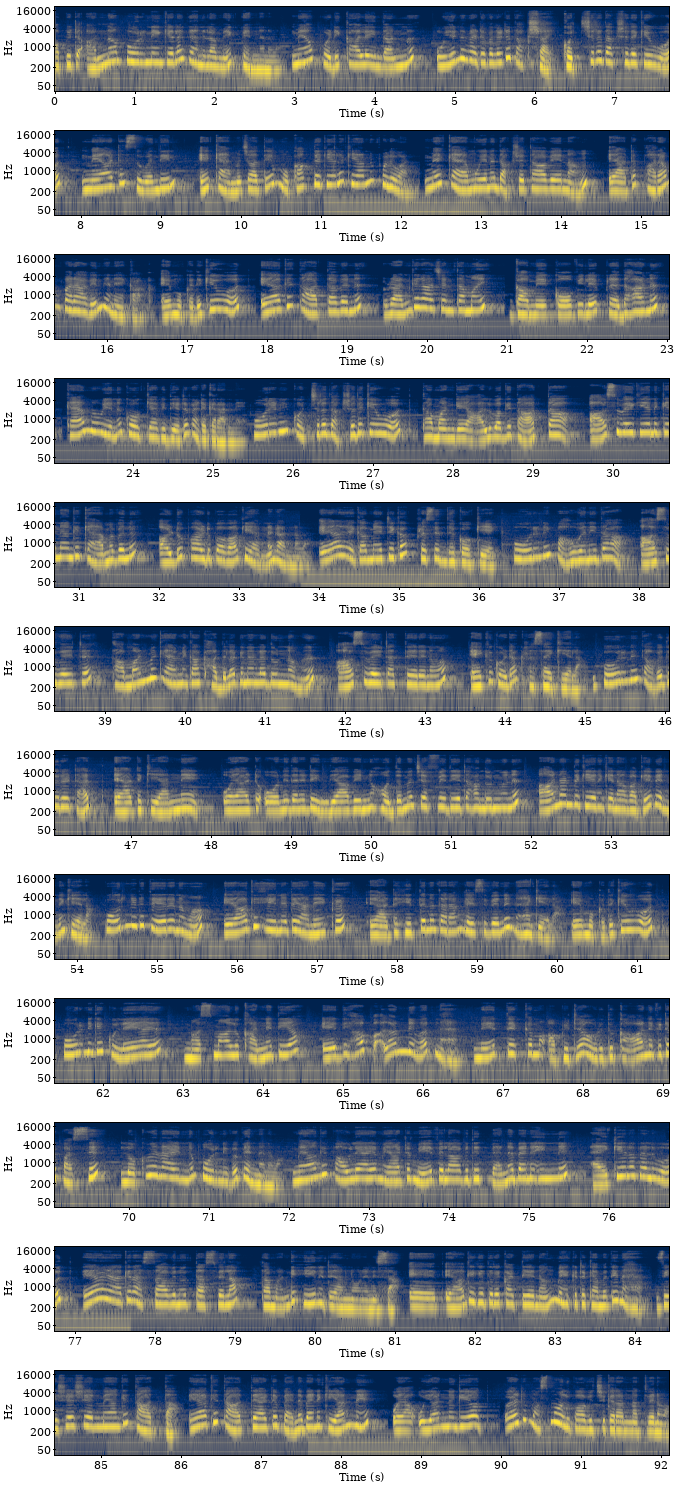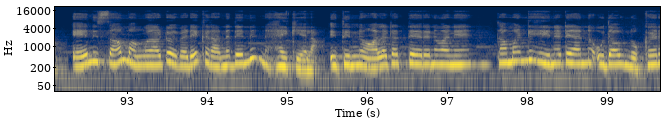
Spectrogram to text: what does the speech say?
අපිට අන්නාපූර්ණය කියලා ගැනළමෙක් පෙන්නනවා. මෙයා පොඩි කාලේ ඉඳන්ම උයන වැඩවලට දක්ෂයි. කොච්චර දක්ෂද කිව්වොත් මෙයාට සුවඳින් ඒ කෑම ජාතිය මොකක්ද කියලා කියන්න පුළුවන්. මේ කෑම උයන දක්ෂතාවය නම් එයාට පරම්පරාවෙන් එන එකක්. ඒ මොකද කිව්වොත් එයාගේ තාත්තා වෙන රන්ගරාජන් තමයි ගමේ කෝවිලේ ප්‍රධාන කෑම උයන කෝකයා විදියට වැඩ කරන්නේ. පූරණී කොච්චර දක්ෂද කිව්වොත් Tamanගේ යාළුවගේ තාත්තා ආසුවේ කියන කෙනාගේ කෑමවල අඩුපාඩු පවා කියන්න ගන්නවා. එයා ඒ ගමේ ටික ප්‍රසිද්ධ කෝකියෙක්. පූරණි පහුවෙනිදා ආසුවේට තමන්ම කෑම එකක් හදලා ගෙනල්ලා දුන්නම ආසුවේටත් තේරෙනවා ඒක ගොඩක් රසයි කියලා. පූරණි තවදුරටත් එයාට කියන්නේ ඔයාට ඕනෙ දැනට ඉන්දියාවේ ඉන්න හොඳම චෙෆ් විදියට හඳුන්වන ආනන්ද කියන කෙනා වගේ වෙන්න කියලා. පූර්ණිට තේරෙනවා එයාගේ හේනට යන්නේක එයාට හිතන තරම් ලෙසි වෙන්නේ නැහැ කියලා. ඒ මොකද කිව්වොත් පූර්ණිගේ කුලේ අය මස්මාලු කන්නේ තියා ඒ දිහා බලන්නෙවත් නැහැ. මේත් එක්කම අපිට අවුරුදු ගානකට පස්සේ ලොකු වෙලා ඉන්න පූර්ණිව පෙන්නනවා. මෙයාගේ පවුලේ අය මෙයාට මේ වෙලාවෙදිත් බැන බැන ඉන්නේ ඇයි කියලා බැලුවොත් එයා එයාගේ රස්සාවෙනුත් අස් වෙලා තමන්ගේ හීනට යන්න ඕන නිසා. ඒත් එයාගේ ගෙදර කට්ටිය නම් මේකට කැමති නැහැ. විශේෂයෙන් මෙයාගේ තාත්තා. එයාගේ තාත්තයාට බැන බැන කියන්නේ ඔයා උයන්න ගියොත් ඔයාට මස් මාළු පාවිච්චි කරන්නත් වෙනවා. ඒ නිසා මං ඔයාට ඔය වැඩේ කරන්න දෙන්නේ නැහැ කියලා. ඉතින් ඔයාලටත් තේරෙනවනේ තමන්ගේ හීනට යන්න උදව් නොකර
